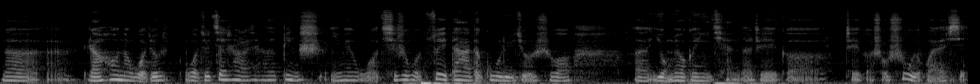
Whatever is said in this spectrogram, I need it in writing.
那然后呢，我就我就介绍了一下他的病史，因为我其实我最大的顾虑就是说，呃，有没有跟以前的这个这个手术有关系，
